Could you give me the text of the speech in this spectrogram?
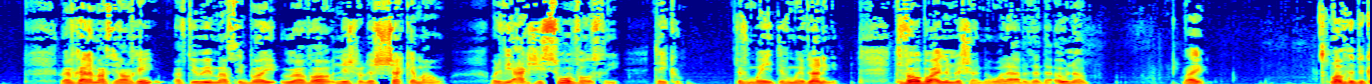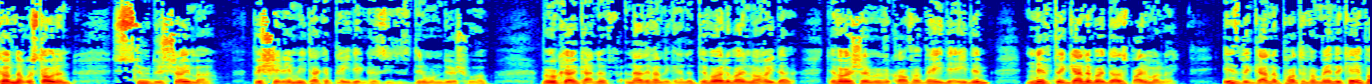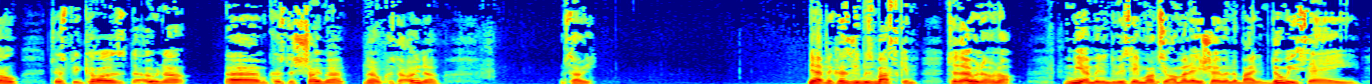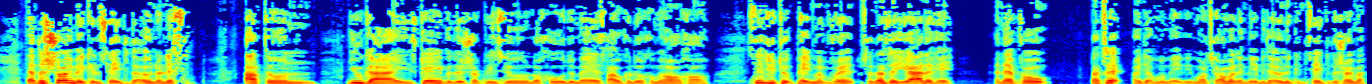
Rav Kana Masihachi, Rav Turi Masi Boy, Ravo, Nishva L'Shekemahu. What if he actually swore falsely? Teku. Different way, different way of learning it. Tivo Ba'ilim L'Shema. What happens that the owner, right, of the Bikon that was stolen, sued the Shema, V'Shirim, he took a paid it because he just didn't want to do a Shavua. Vurka Ganef, and now they found the Ganef, Devar Devar Nohoida, Devar Shem of Kofa, Vahida Edim, Nifta Ganef by by the Is the Ganef potter from the Kefal just because the owner, uh, because the Shoma, no, because the owner, I'm sorry. Yeah, because he was masking to the owner or not. Me, I mean, do we say Matsu Amalei Shoma Labainim? Do we say that the Shoma can say to the owner, listen, Atun, you guys gave the Shaklisu, Lochu, the Meis, Laukaduchu, since you took payment for it, so that's it, you're out of here. And therefore, that's it. I don't know, maybe maybe the owner can say to the Shoma,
